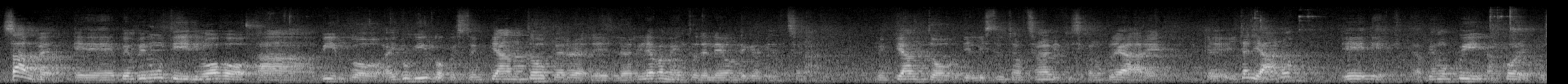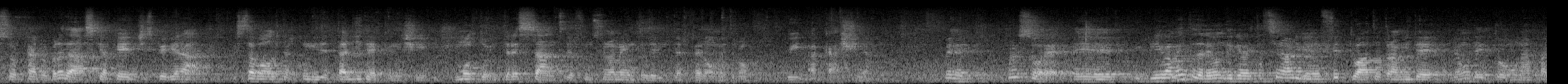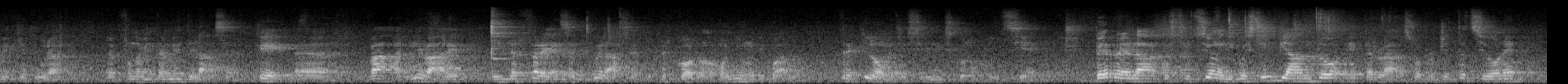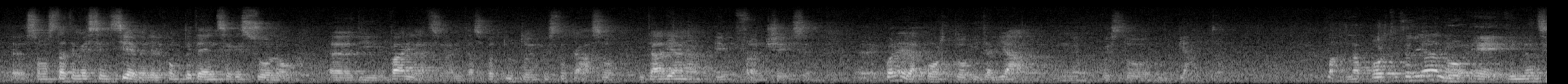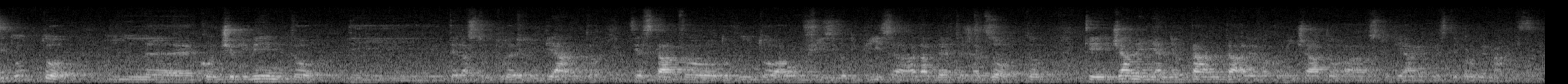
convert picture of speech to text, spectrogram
Salve e benvenuti di nuovo a Virgo, a Ego Virgo, questo impianto per il rilevamento delle onde gravitazionali, un impianto dell'Istituto Nazionale di Fisica Nucleare eh, italiano e, abbiamo qui ancora il professor Carlo Bradaschi che ci spiegherà questa volta alcuni dettagli tecnici molto interessanti del funzionamento dell'interferometro qui a Cascina. Bene, professore, eh, il rilevamento delle onde gravitazionali viene effettuato tramite, abbiamo detto, un'apparecchiatura eh, fondamentalmente laser che eh, va a rilevare l'interferenza di due laser che percorrono ognuno di quali 3 km e si riuniscono insieme. Per la costruzione di questo impianto e per la sua progettazione eh, sono state messe insieme delle competenze che sono eh, di varie nazionalità, soprattutto in questo caso italiana e francese. Eh, qual è l'apporto italiano in questo impianto? L'apporto italiano è innanzitutto il concepimento di, della struttura dell'impianto che è stato dovuto a un fisico di Pisa, ad Alberto Giazzotto, che già negli anni Ottanta aveva cominciato a studiare queste problematiche.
